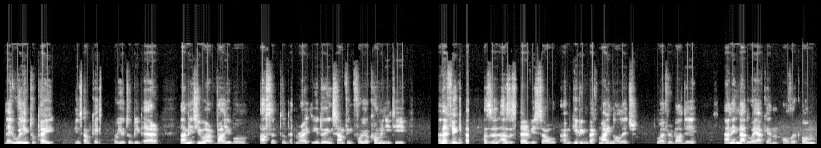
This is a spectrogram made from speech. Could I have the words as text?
they're willing to pay in some cases for you to be there. That means you are valuable asset to them, right? You're doing something for your community, and I think mm-hmm. that as a as a service, so I'm giving back my knowledge to everybody, and in that way I can overcome.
